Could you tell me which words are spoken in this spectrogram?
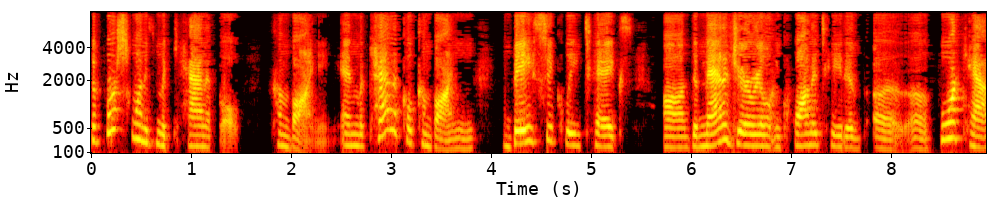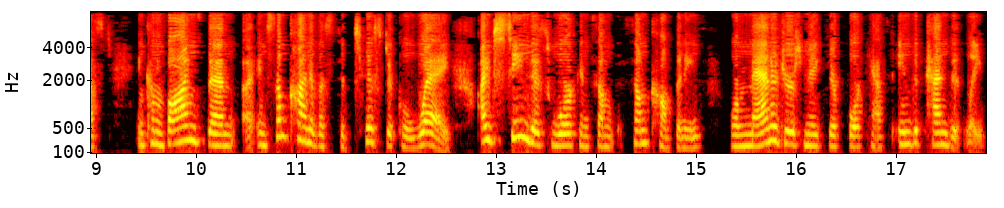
The first one is mechanical combining. And mechanical combining basically takes uh, the managerial and quantitative uh, uh, forecast and combines them uh, in some kind of a statistical way. I've seen this work in some, some companies where managers make their forecasts independently.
